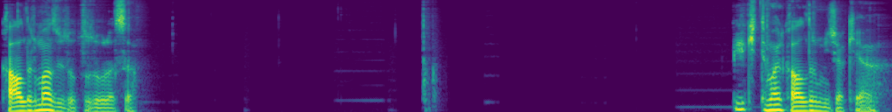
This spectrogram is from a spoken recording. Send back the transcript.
kaldırmaz 130 burası. Büyük ihtimal kaldırmayacak ya.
